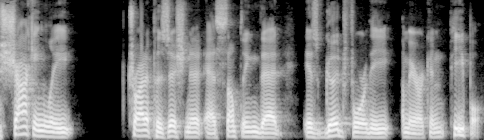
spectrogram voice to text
shockingly try to position it as something that is good for the American people.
